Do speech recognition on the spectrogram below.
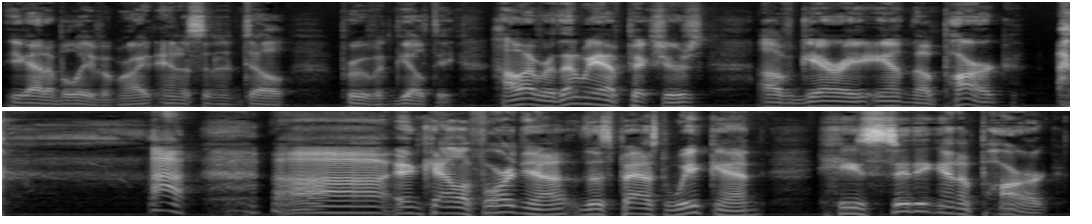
you got to believe him, right? Innocent until proven guilty. However, then we have pictures of Gary in the park uh, in California this past weekend. He's sitting in a park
